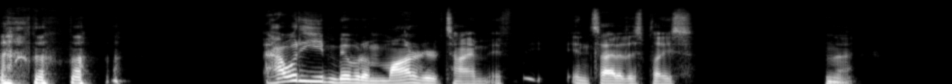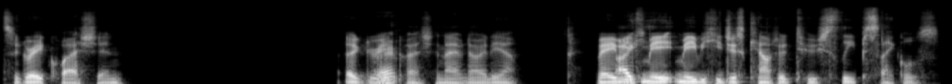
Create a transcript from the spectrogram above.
how would he even be able to monitor time if inside of this place? it's a great question. A great Right. question. I have no idea. Maybe I c- may, maybe he just counted two sleep cycles.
